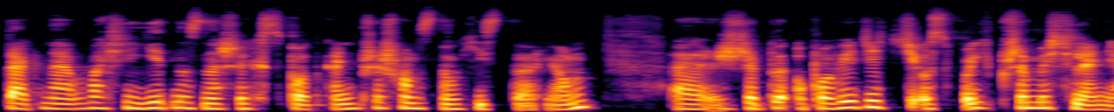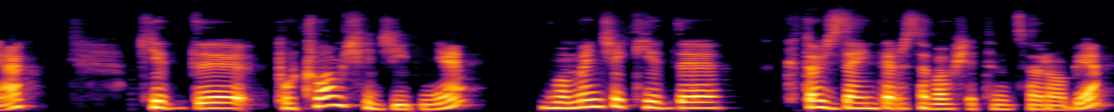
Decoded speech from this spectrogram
Tak, na właśnie jedno z naszych spotkań przeszłam z tą historią, e, żeby opowiedzieć ci o swoich przemyśleniach, kiedy poczułam się dziwnie, w momencie, kiedy ktoś zainteresował się tym, co robię,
